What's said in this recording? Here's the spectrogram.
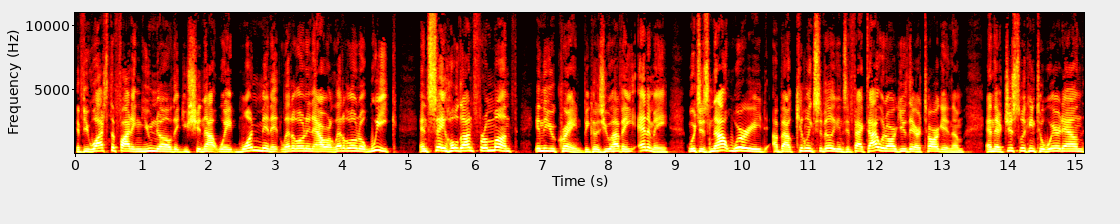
If you watch the fighting, you know that you should not wait one minute, let alone an hour, let alone a week, and say hold on for a month in the Ukraine because you have a enemy which is not worried about killing civilians. In fact, I would argue they are targeting them and they're just looking to wear down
